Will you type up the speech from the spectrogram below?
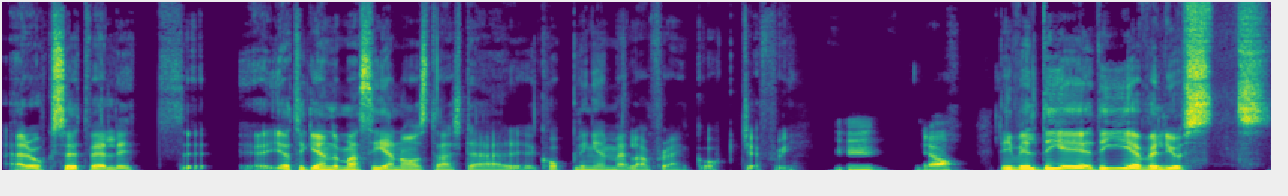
är också ett väldigt... Eh, jag tycker ändå man ser någonstans där kopplingen mellan Frank och Jeffrey. Mm. Ja. Det är väl det, det är väl just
